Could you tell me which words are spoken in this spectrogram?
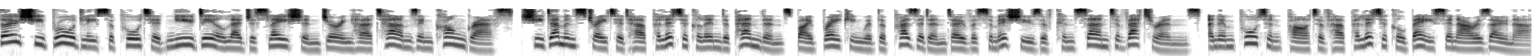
Though she broadly supported New Deal legislation during her terms in Congress, she demonstrated her political independence by breaking with the president over some issues of concern to veterans, an important part of her political base in Arizona.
